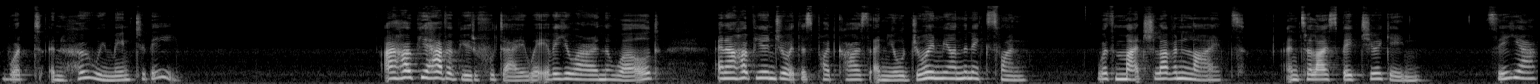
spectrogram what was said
what and who we're meant to be. I hope you have a beautiful day wherever you are in the world. And I hope you enjoyed this podcast and you'll join me on the next one. With much love and light. Until I speak to you again. See ya.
